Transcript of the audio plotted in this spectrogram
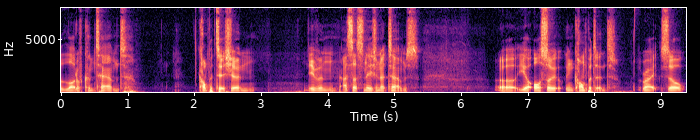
a lot of contempt, competition, even assassination attempts. Uh, you're also incompetent, right? So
